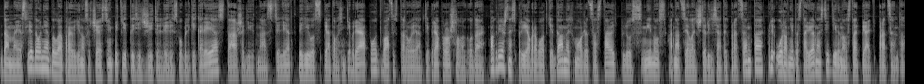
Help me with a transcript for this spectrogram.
Данное исследование было проведено с участием 5000 жителей Республики Корея старше 19 лет в период с 5 сентября по 22 октября прошлого года. Погрешность при обработке данных может составить плюс-минус 1,4% при уровне достоверности 95%.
